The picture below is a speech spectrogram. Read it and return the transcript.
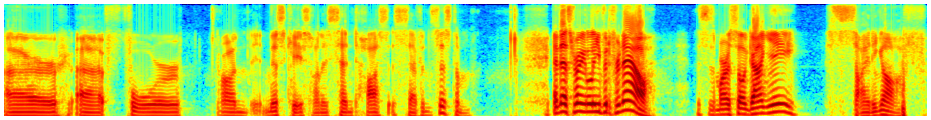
uh, uh, for, on in this case, on a CentOS 7 system. And that's where I'm going to leave it for now. This is Marcel Gagné signing off.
